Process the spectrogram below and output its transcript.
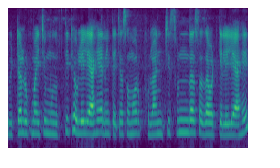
विठ्ठल रुक्माईची मूर्ती ठेवलेली आहे आणि त्याच्यासमोर फुलांची सुंदर सजावट केलेली आहे.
